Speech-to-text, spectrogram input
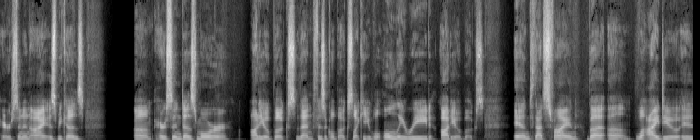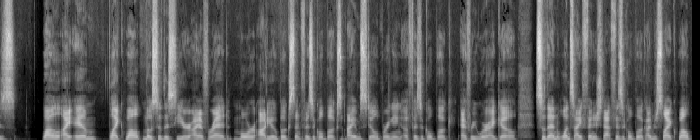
Harrison and I, is because um, Harrison does more audiobooks than physical books. Like he will only read audiobooks. And that's fine. But um, what I do is while I am like while most of this year I have read more audiobooks than physical books, I am still bringing a physical book everywhere I go. So then once I finish that physical book, I'm just like, well,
